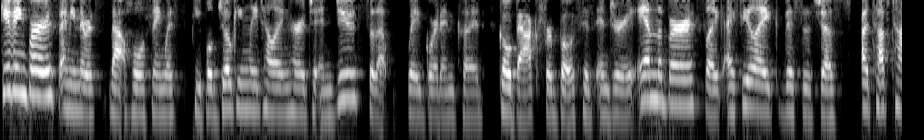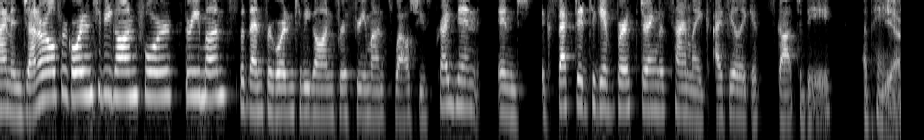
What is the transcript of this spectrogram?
giving birth. I mean, there was that whole thing with people jokingly telling her to induce so that way Gordon could go back for both his injury and the birth. Like, I feel like this is just a tough time in general for Gordon to be gone for three months, but then for Gordon to be gone for three months while she's pregnant and expected to give birth during this time, like, I feel like it's got to be a pain. Yeah.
